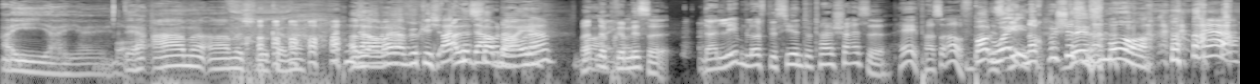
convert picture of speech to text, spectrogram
Eieiei. Der arme, arme Schlucker. Ne? Also da war ja wirklich ein alles Downer, dabei. Oder? Was eine Prämisse. dein Leben läuft bis hierhin total scheiße. Hey, pass auf. But es wait, geht noch beschissen. there's more. Ja.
